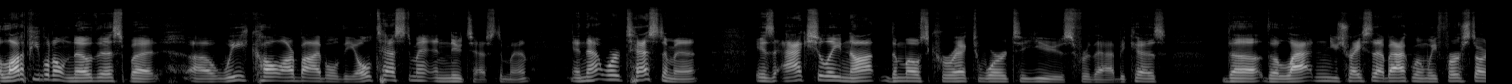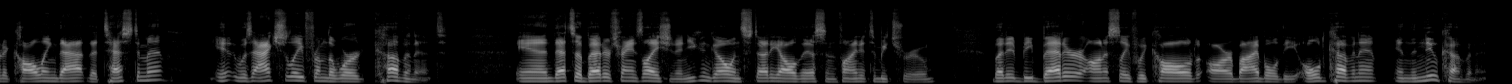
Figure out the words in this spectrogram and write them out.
a lot of people don't know this, but uh, we call our Bible the Old Testament and New Testament. And that word testament is actually not the most correct word to use for that because the, the Latin, you trace that back when we first started calling that the Testament, it was actually from the word covenant. And that's a better translation. And you can go and study all this and find it to be true. But it'd be better, honestly, if we called our Bible the Old Covenant and the New Covenant.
